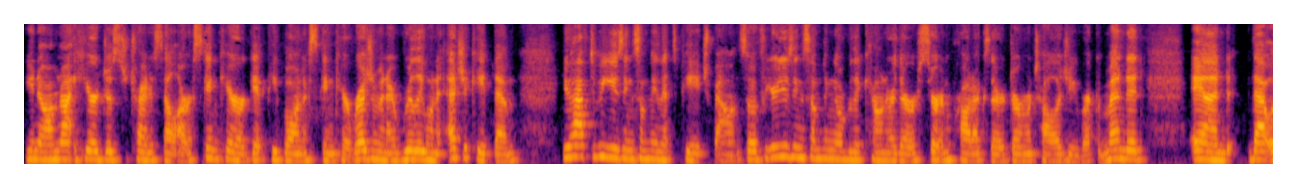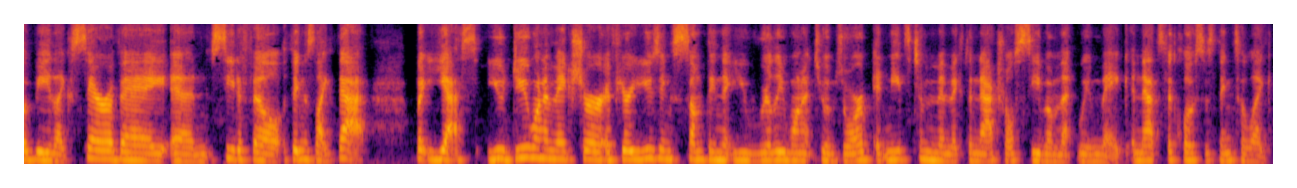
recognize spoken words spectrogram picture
you know, I'm not here just to try to sell our skincare or get people on a skincare regimen. I really want to educate them. You have to be using something that's pH balanced. So if you're using something over the counter, there are certain products that are dermatology recommended, and that would be like CeraVe and Cetaphil, things like that. But yes, you do want to make sure if you're using something that you really want it to absorb, it needs to mimic the natural sebum that we make. And that's the closest thing to like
